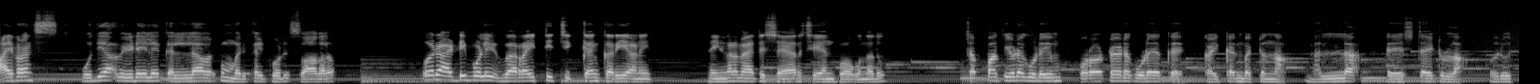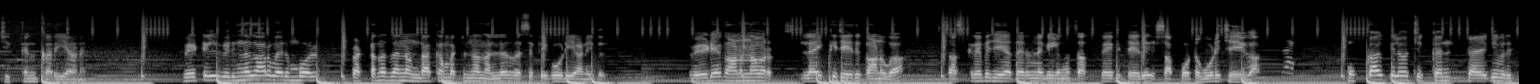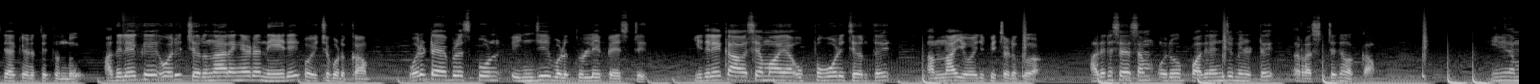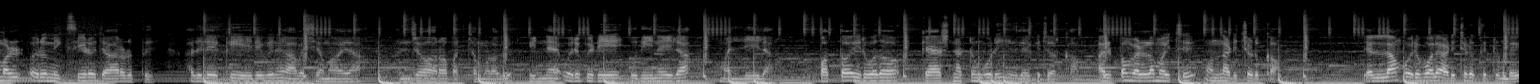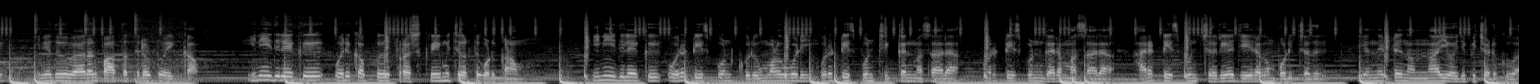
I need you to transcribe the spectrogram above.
Hi friends പുതിയ വീഡിയോയിലേക്ക് എല്ലാവർക്കും ഒരിക്കൽ കൂടി സ്വാഗതം. ഒരു അടിപൊളി വെറൈറ്റി ചിക്കൻ കറിയാണ് നിങ്ങളുമായിട്ട് ഷെയർ ചെയ്യാൻ പോകുന്നത്. ചപ്പാത്തിയുടെ കൂടെയും പൊറോട്ടയുടെ കൂടെയൊക്കെ കഴിക്കാൻ പറ്റുന്ന നല്ല ടേസ്റ്റ് ആയിട്ടുള്ള ഒരു ചിക്കൻ കറിയാണ്. വീട്ടിൽ വിരുന്നുകാർ വരുമ്പോൾ പെട്ടെന്ന് തന്നെ ഉണ്ടാക്കാൻ പറ്റുന്ന നല്ലൊരു റെസിപ്പി കൂടിയാണിത്. വീഡിയോ കാണുന്നവർ ലൈക്ക് ചെയ്ത് കാണുക. സബ്സ്ക്രൈബ് ചെയ്യാത്തവരുണ്ടെങ്കിൽ ഒന്ന് സബ്സ്ക്രൈബ് ചെയ്ത് സപ്പോർട്ട് കൂടി ചെയ്യുക. മുക്കാൽ കിലോ ചിക്കൻ കഴുകി വൃത്തിയാക്കി എടുത്തിട്ടുണ്ട്. അതിലേക്ക് ഒരു ചെറുനാരങ്ങയുടെ നീര് ഒഴിച്ചു കൊടുക്കാം. ഒരു ടേബിൾ സ്പൂൺ ഇഞ്ചി വെളുത്തുള്ളി പേസ്റ്റ് ഇതിലേക്ക് ആവശ്യമായ ഉപ്പ് കൂടി ചേർത്ത് നന്നായി യോജിപ്പിച്ചെടുക്കുക. അതിനുശേഷം ഒരു പതിനഞ്ച് മിനിറ്റ് റെസ്റ്റിന് വെക്കാം. ഇനി നമ്മൾ ഒരു മിക്സിയുടെ ജാറെടുത്ത് അതിലേക്ക് എരിവിന് ആവശ്യമായ അഞ്ചോ ആറോ പച്ചമുളക് പിന്നെ ഒരു പിടി പുതിനയില മല്ലിയില പത്തോ ഇരുപതോ കാഷ്നട്ടും കൂടി ഇതിലേക്ക് ചേർക്കാം. അല്പം വെള്ളമൊഴിച്ച് ഒന്ന് അടിച്ചെടുക്കാം. എല്ലാം ഒരുപോലെ അടിച്ചെടുത്തിട്ടുണ്ട്. ഇനി ഇത് വേറൊരു പാത്രത്തിലോട്ട് വയ്ക്കാം ഇനി ഇതിലേക്ക് ഒരു കപ്പ് ഫ്രഷ് ക്രീം ചേർത്ത് കൊടുക്കണം. ഇനി ഇതിലേക്ക് ഒരു ടീസ്പൂൺ കുരുമുളക് പൊടി ഒരു ടീസ്പൂൺ ചിക്കൻ മസാല ഒരു ടീസ്പൂൺ ഗരം മസാല അര ടീസ്പൂൺ ചെറിയ ജീരകം പൊടിച്ചത് എന്നിട്ട് നന്നായി യോജിപ്പിച്ചെടുക്കുക.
